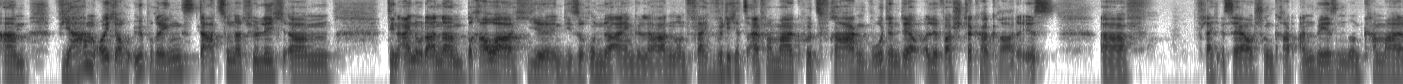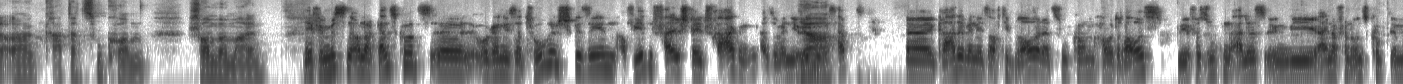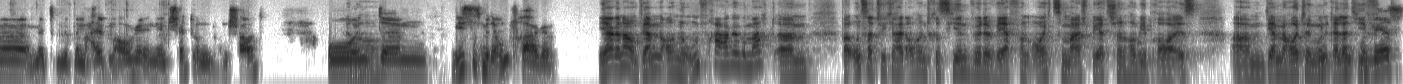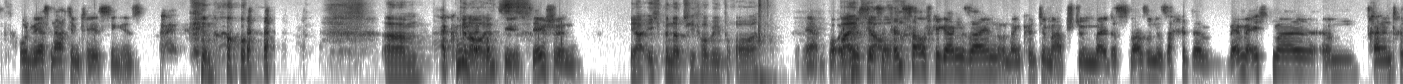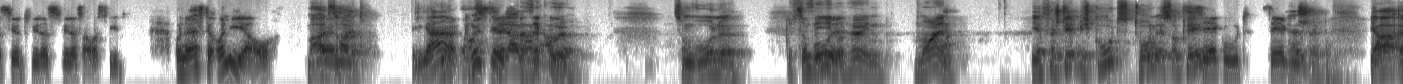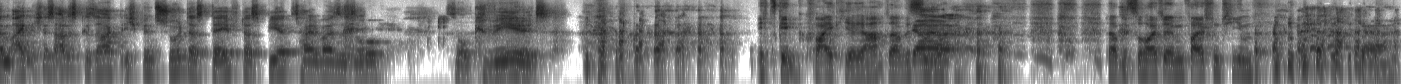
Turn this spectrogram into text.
Ähm, wir haben euch auch übrigens dazu natürlich ähm, den einen oder anderen Brauer hier in diese Runde eingeladen. Und vielleicht würde ich jetzt einfach mal kurz fragen, wo denn der Oliver Stöcker gerade ist. Äh, vielleicht ist er ja auch schon gerade anwesend und kann mal äh, gerade dazukommen. Schauen wir mal. Nee, wir müssen auch noch ganz kurz äh, organisatorisch gesehen auf jeden Fall stellt Fragen. Also wenn ihr ja. irgendwas habt, äh, gerade wenn jetzt auch die Brauer dazukommen, haut raus. Wir versuchen alles irgendwie, einer von uns guckt immer mit, mit einem halben Auge in den Chat und, und schaut. Und genau. ähm, wie ist es mit der Umfrage? Ja, genau. Wir haben auch eine Umfrage gemacht, ähm, weil uns natürlich halt auch interessieren würde, wer von euch zum Beispiel jetzt schon Hobbybrauer ist. Ähm, wir haben ja heute ein und, relativ. Und wer es nach dem Tasting ist. Genau. ähm, ah, cool, genau, da kommt sie. Sehr schön. Ja, ich bin natürlich Hobbybrauer. Ja, bei euch müsste jetzt ein Fenster aufgegangen sein und dann könnt ihr mal abstimmen, weil das war so eine Sache, da wären wir echt mal ähm, dran interessiert, wie das, wie das aussieht. Und da ist der Olli ja auch. Mahlzeit. Ähm, ja, grüß dich. Sehr cool. Zum Wohle. Ich Zum Wohl. und höre ihn. Moin. Ja. Ihr versteht mich gut? Ton ist okay? Sehr gut, sehr gut. Sehr schön. Ja, ähm, eigentlich ist alles gesagt. Ich bin schuld, dass Dave das Bier teilweise so, so quält. Nichts gegen Quake hier, ja. Da bist, ja. Du, da bist du heute im falschen Team. ja.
